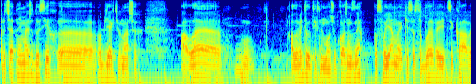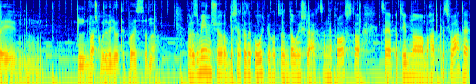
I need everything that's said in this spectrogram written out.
Причетний майже до всіх е, об'єктів наших, але, ну, але виділити їх не можу. Кожен з них по-своєму якийсь особливий, цікавий. Важко буде виділити когось одного. Ми розуміємо, що досягти такого успіху це довгий шлях, це не просто, це потрібно багато працювати.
